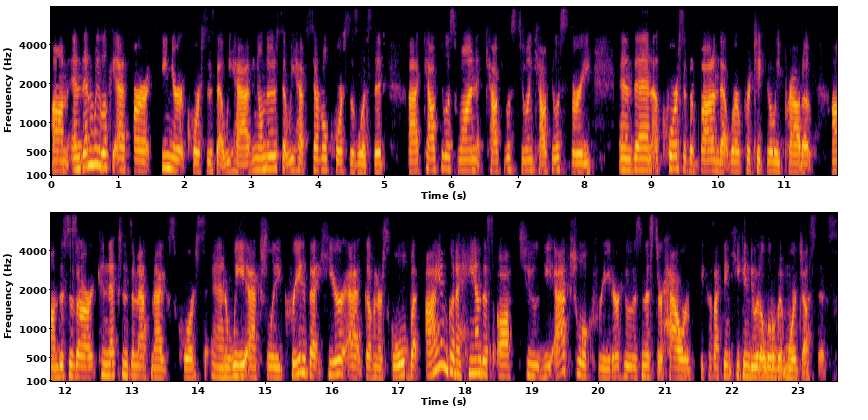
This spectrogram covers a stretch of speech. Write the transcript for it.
Um, and then we look at our senior courses that we have, and you'll notice that we have several courses listed, uh, Calculus 1, Calculus 2, and Calculus 3, and then a course at the bottom that we're particularly proud of. Um, this is our Connections in Mathematics course, and we actually created that here at Governor School, but I am going to hand this off to the actual creator, who is Mr. Howard, because I think he can do it a little bit more justice.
